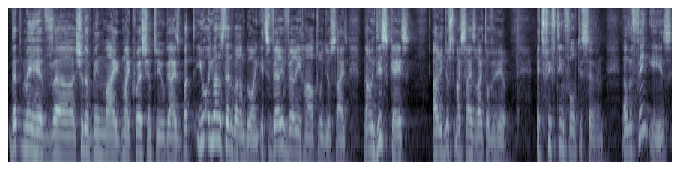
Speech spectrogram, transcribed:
That may have, uh, should have been my, my question to you guys, but you, you understand where I'm going. It's very, very hard to reduce size. Now, in this case, I reduced my size right over here. At 1547. Now the thing is,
